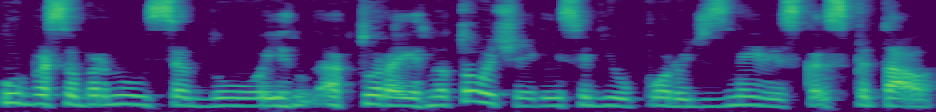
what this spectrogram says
Курбас обернувся до актора Ігнатовича, який сидів поруч з ним і спитав:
